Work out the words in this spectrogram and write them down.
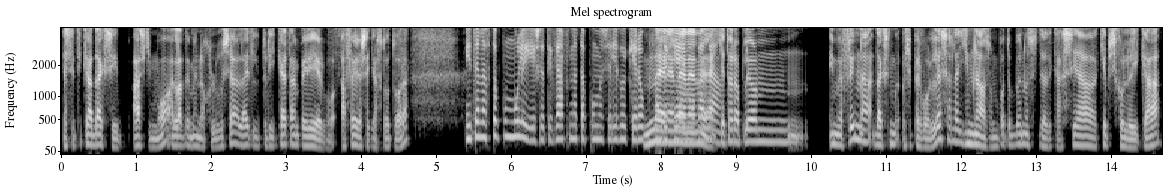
Αισθητικά εντάξει, άσχημο, αλλά δεν με ενοχλούσε, αλλά λειτουργικά ήταν περίεργο. Αφαίρεσα και αυτό τώρα. Ήταν αυτό που μου λέγε ότι Δάφη να τα πούμε σε λίγο καιρό που θα ναι, είναι ναι, το ναι, χέρι ναι, μου ναι. καλά. Και τώρα πλέον είμαι free να. Εντάξει, όχι υπερβολές, αλλά γυμνάζομαι. Οπότε μπαίνω στην διαδικασία και ψυχολογικά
